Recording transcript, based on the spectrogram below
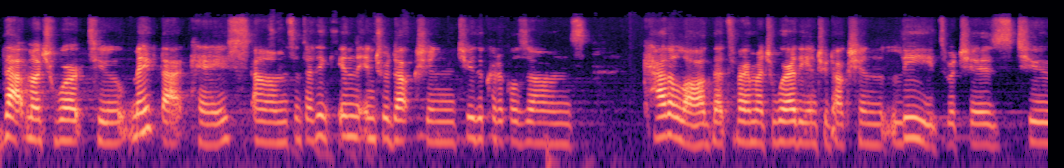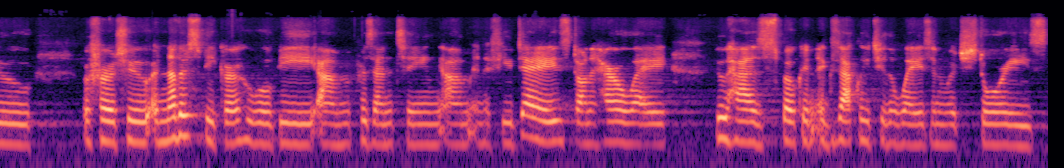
that much work to make that case, um, since I think in the introduction to the critical zones, catalog, that's very much where the introduction leads, which is to refer to another speaker who will be um, presenting um, in a few days, Donna Haraway, who has spoken exactly to the ways in which stories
